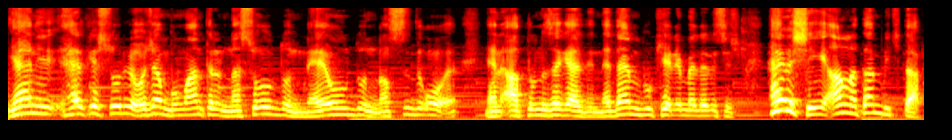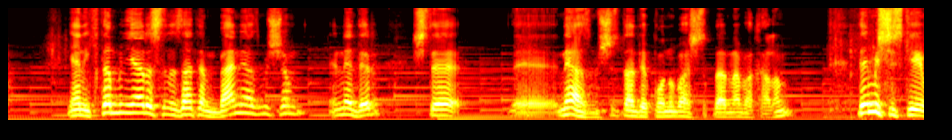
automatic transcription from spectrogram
yani herkes soruyor hocam bu mantra nasıl oldu, ne oldu, nasıl o yani aklınıza geldi, neden bu kelimeleri seç? Her şeyi anlatan bir kitap. Yani kitabın yarısını zaten ben yazmışım. E, nedir? İşte e, ne yazmışız? Hadi konu başlıklarına bakalım. Demişiz ki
